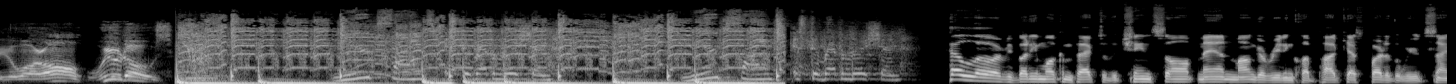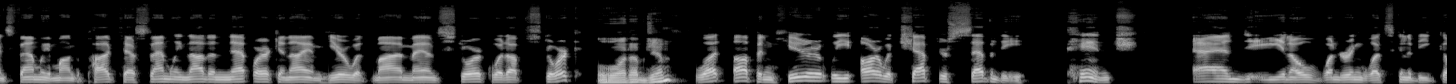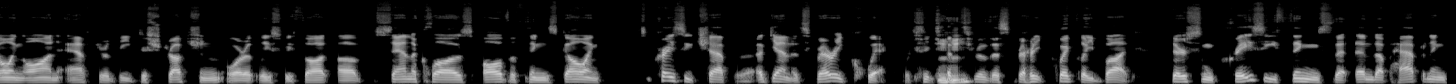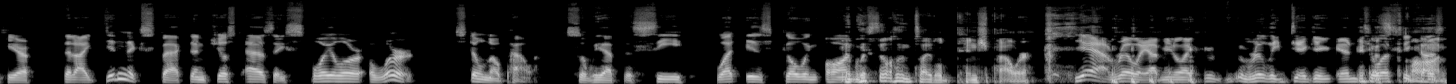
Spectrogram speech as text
You are all weirdos. Weird science is the revolution. Weird science is the revolution. Hello, everybody, and welcome back to the Chainsaw Man Manga Reading Club podcast, part of the Weird Science family, a manga podcast family, not a network. And I am here with my man Stork. What up, Stork? What up, Jim? What up? And here we are with chapter 70, Pinch, and, you know, wondering what's going to be going on after the destruction, or at least we thought, of Santa Claus, all the things going. It's a crazy chapter. Again, it's very quick. We're going to get Mhm. through this very quickly, but there's some crazy things that end up happening here that I didn't expect. And just as a spoiler alert, still no power. So we have to see what is going on with least it entitled Pinch Power. yeah, really. I mean, like really digging into Yes, us because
